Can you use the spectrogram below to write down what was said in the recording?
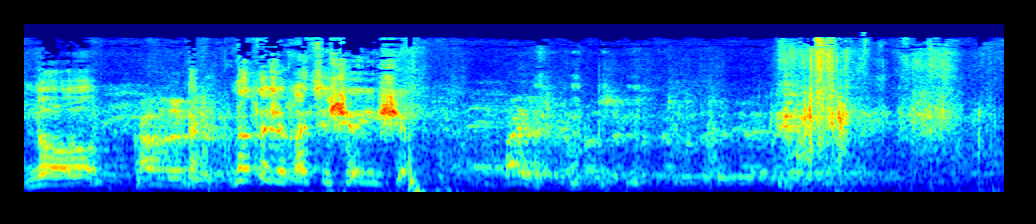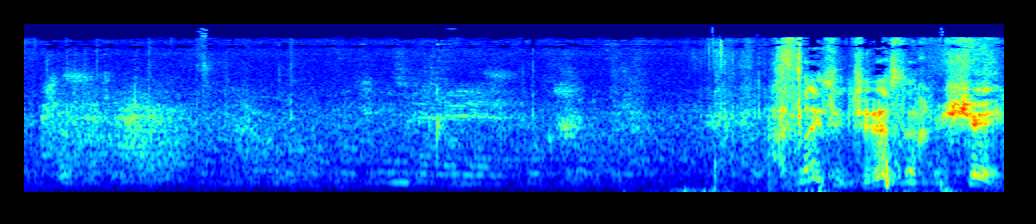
Но на- надо желать еще и еще. Одно из интересных вещей,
